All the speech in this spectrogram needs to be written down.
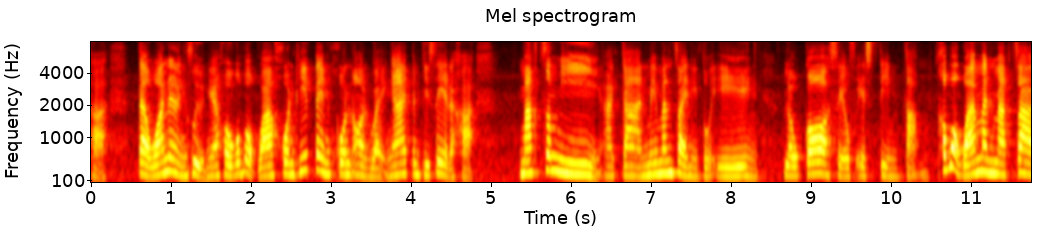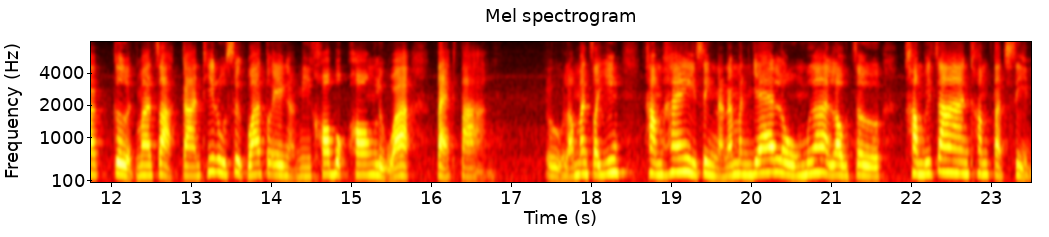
คะ แต่ว่าในหนังสือเนี่ยเขาก็บอกว่าคนที่เป็นคนอ่อนไหวง่ายเป็นพิเศษอะค่ะ มักจะมีอาการไม่มั่นใจในตัวเองแล้วก็ self esteem ต่ำเขาบอกว่ามันมักจะเกิดมาจากการที่รู้สึกว่าตัวเองอะมีข้อบกพร่องหรือว่าแตกต่างเออแล้วมันจะยิ่งทำให้สิ่งนั้นนะมันแย่ลงเมื่อเราเจอ คำวิจารณ์คำตัดสิน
